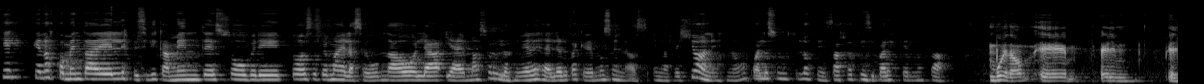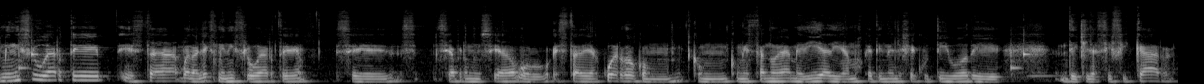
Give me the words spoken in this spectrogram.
¿Qué, ¿Qué, nos comenta él específicamente sobre todo ese tema de la segunda ola y además sobre los niveles de alerta que vemos en las, en las regiones? ¿no? ¿Cuáles son los mensajes principales que él nos da? Bueno, eh, el, el, ministro Ugarte está, bueno, el ex ministro Ugarte se, se ha pronunciado o está de acuerdo con, con, con, esta nueva medida, digamos, que tiene el Ejecutivo de, de clasificar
